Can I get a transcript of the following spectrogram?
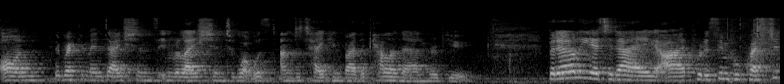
on the recommendations in relation to what was undertaken by the Callinan Review. But earlier today, I put a simple question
